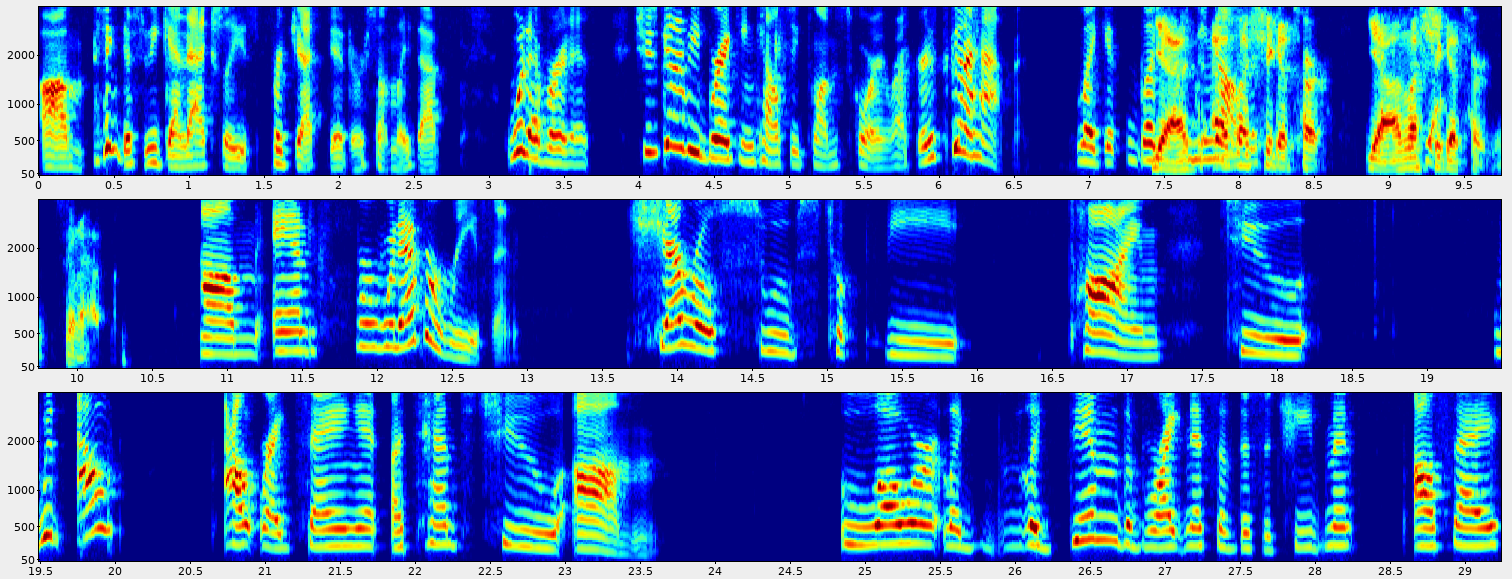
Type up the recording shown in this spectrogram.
Um, I think this weekend actually is projected or something like that. Whatever it is, she's going to be breaking Kelsey Plum's scoring record. It's going to happen. Like it, like yeah, unless she gets hurt. Yeah, unless Yeah. she gets hurt, it's gonna happen. Um, and for whatever reason, Sheryl Swoopes took the time to, without outright saying it, attempt to um lower like like dim the brightness of this achievement, I'll say,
